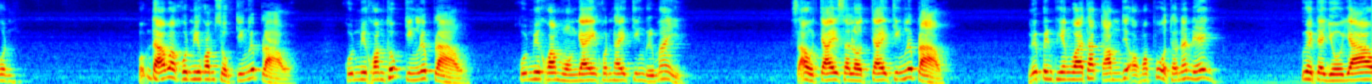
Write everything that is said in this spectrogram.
คุณ ผมถามว่าคุณมีความสุขจริงหรือเปล่า คุณมีความทุกข์จริงหรือเปล่า คุณมีความห่วงใยคนไทยจริงหรือไม่ เศร้าใจสลดใจจริงหรือเปล่า หรือเป็นเพียงวาทกรรมที่ออกมาพูดเท่านั้นเอง เพื่อจะอยู่ยาว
